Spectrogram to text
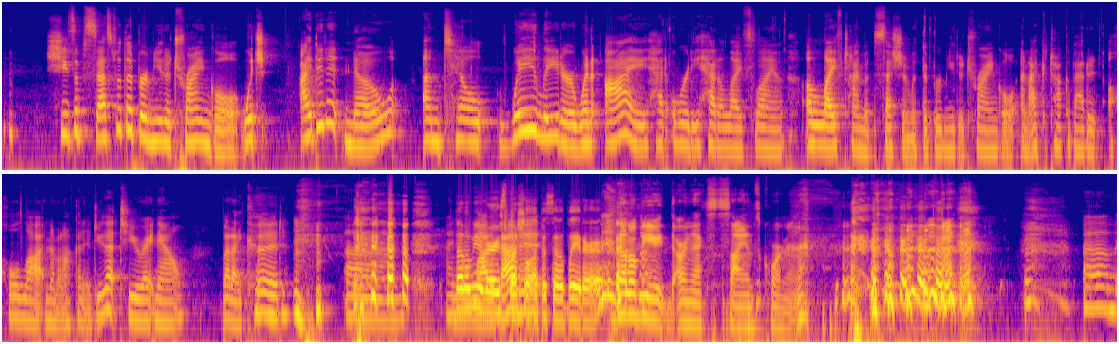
she's obsessed with the Bermuda Triangle, which I didn't know until way later when I had already had a lifeline, a lifetime obsession with the Bermuda Triangle, and I could talk about it a whole lot. And I'm not going to do that to you right now, but I could. Um, I That'll be a very special it. episode later. That'll be our next science corner. um,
